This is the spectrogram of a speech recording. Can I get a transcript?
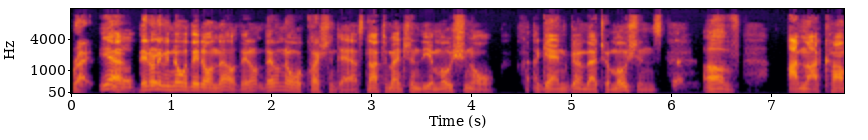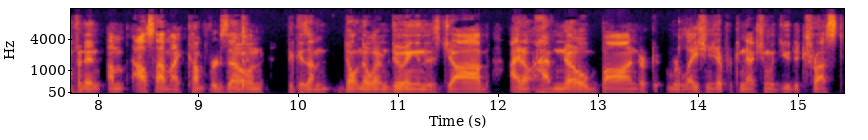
Right. Yeah. You know, they don't they, even know what they don't know. They don't. They don't know what question to ask. Not to mention the emotional. Again, going back to emotions yeah. of I'm not confident. I'm outside my comfort zone because I'm don't know what I'm doing in this job. I don't have no bond or relationship or connection with you to trust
